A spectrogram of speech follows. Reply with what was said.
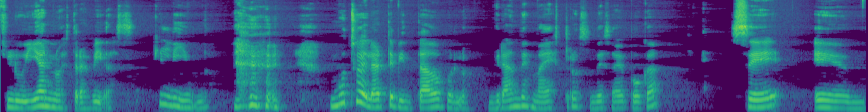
fluía en nuestras vidas. ¡Qué lindo! Mucho del arte pintado por los grandes maestros de esa época se eh,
